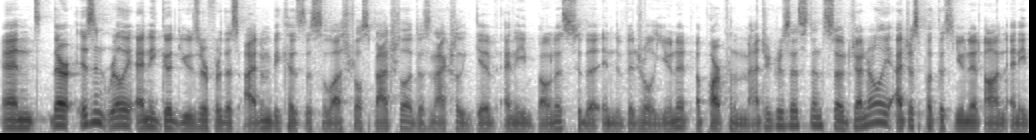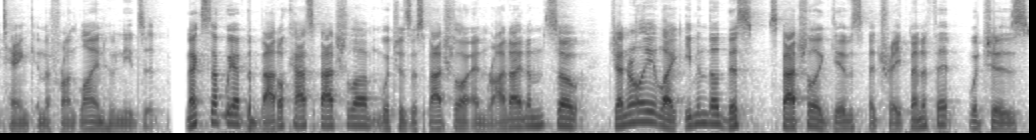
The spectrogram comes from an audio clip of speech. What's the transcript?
And there isn't really any good user for this item because the Celestial Spatula doesn't actually give any bonus to the individual unit apart from the magic resistance, so generally I just put this unit on any tank in the front line who needs it. Next up we have the Battlecast Spatula, which is a spatula and rod item. So generally, like even though this spatula gives a trait benefit, which is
